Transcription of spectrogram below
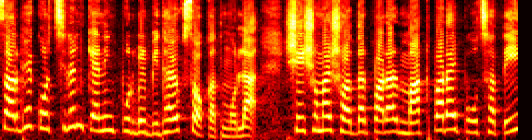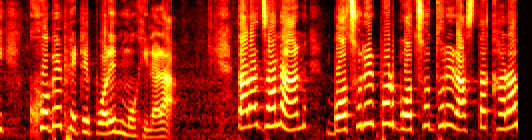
সার্ভে করছিলেন ক্যানিং পূর্বের বিধায়ক শওকাত মোল্লা। সেই সময় সর্দারপাড়ার মাঠপাড়ায় পৌঁছাতেই ক্ষোভে ফেটে পড়েন মহিলারা। তারা জানান, বছরের পর বছর ধরে রাস্তা খারাপ,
